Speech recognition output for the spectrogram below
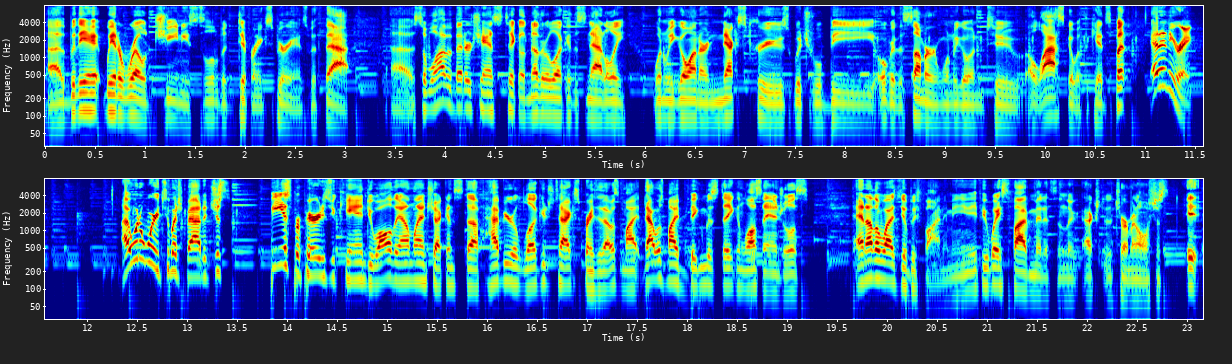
Uh, but they, we had a Royal Genie. It's a little bit different experience with that. Uh, so we'll have a better chance to take another look at this, Natalie, when we go on our next cruise, which will be over the summer when we go into Alaska with the kids. But at any rate, I wouldn't worry too much about it. Just be as prepared as you can. Do all the online check-in stuff. Have your luggage tag printed. That was my that was my big mistake in Los Angeles and otherwise you'll be fine. I mean, if you waste five minutes in the the terminal, it's just it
